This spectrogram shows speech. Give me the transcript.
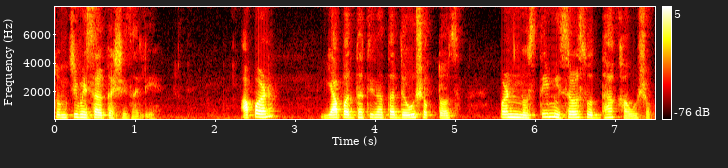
तुमची मिसळ कशी झाली आहे. आपण या पद्धतीनं तर देऊ शकतोच पण नुसती मिसळसुद्धा खाऊ शकतो.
